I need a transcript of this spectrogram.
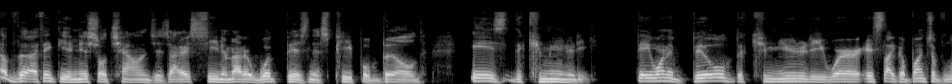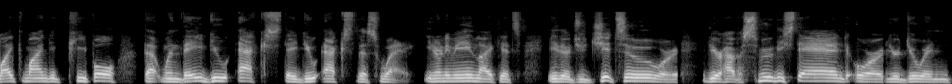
of the, I think, the initial challenges I see, no matter what business people build, is the community they want to build the community where it's like a bunch of like-minded people that when they do X, they do X this way. You know what I mean? Like it's either jujitsu or if you have a smoothie stand or you're doing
